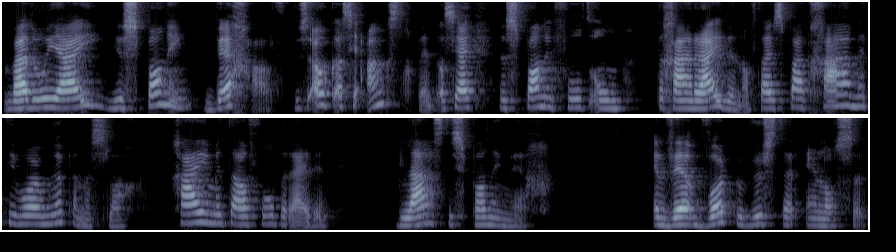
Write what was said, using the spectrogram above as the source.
waardoor jij je spanning weghaalt. Dus ook als je angstig bent, als jij een spanning voelt om te gaan rijden of tijdens het paard, ga met die warming-up aan de slag. Ga je mentaal voorbereiden. Blaas die spanning weg. En word bewuster en losser.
